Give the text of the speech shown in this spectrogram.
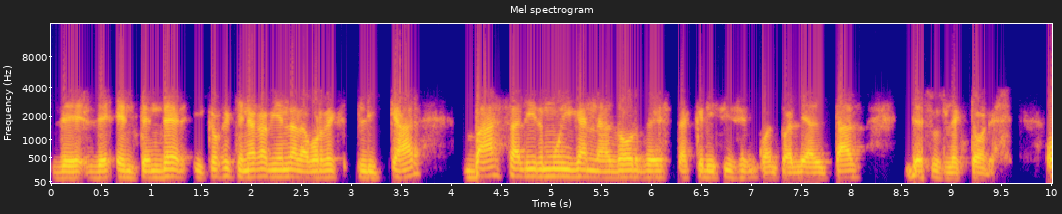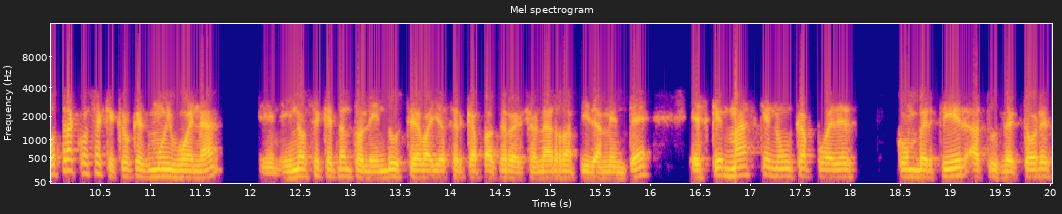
de, de entender y creo que quien haga bien la labor de explicar va a salir muy ganador de esta crisis en cuanto a lealtad de sus lectores. Otra cosa que creo que es muy buena, y no sé qué tanto la industria vaya a ser capaz de reaccionar rápidamente, es que más que nunca puedes convertir a tus lectores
